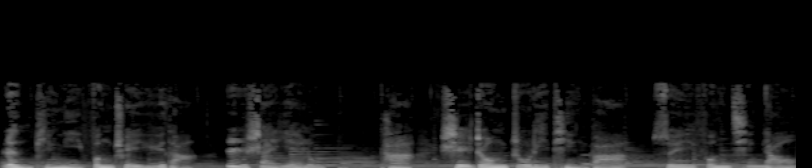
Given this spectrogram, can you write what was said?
任凭你风吹雨打、日晒夜露，它始终伫立挺拔，随风轻摇，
